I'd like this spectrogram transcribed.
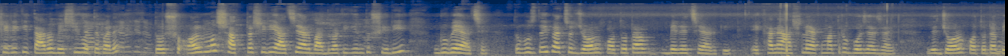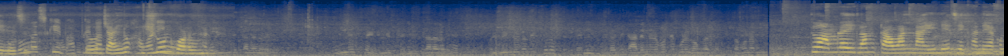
সিঁড়ি কি তারও বেশি হতে পারে। তো অলমোস্ট সাতটা সিঁড়ি আছে, আর বাদবাকি কিন্তু সিঁড়ি ডুবে আছে। তো বুঝতেই পারছ জল কতটা বেড়েছে আর কি। এখানে আসলে একমাত্র বোঝা যায় যে জল কতটা বেড়েছে। তো যাই হোক ভীষণ গরম। তো আমরা এলাম টাওয়ার নাইনে, যেখানে এখন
